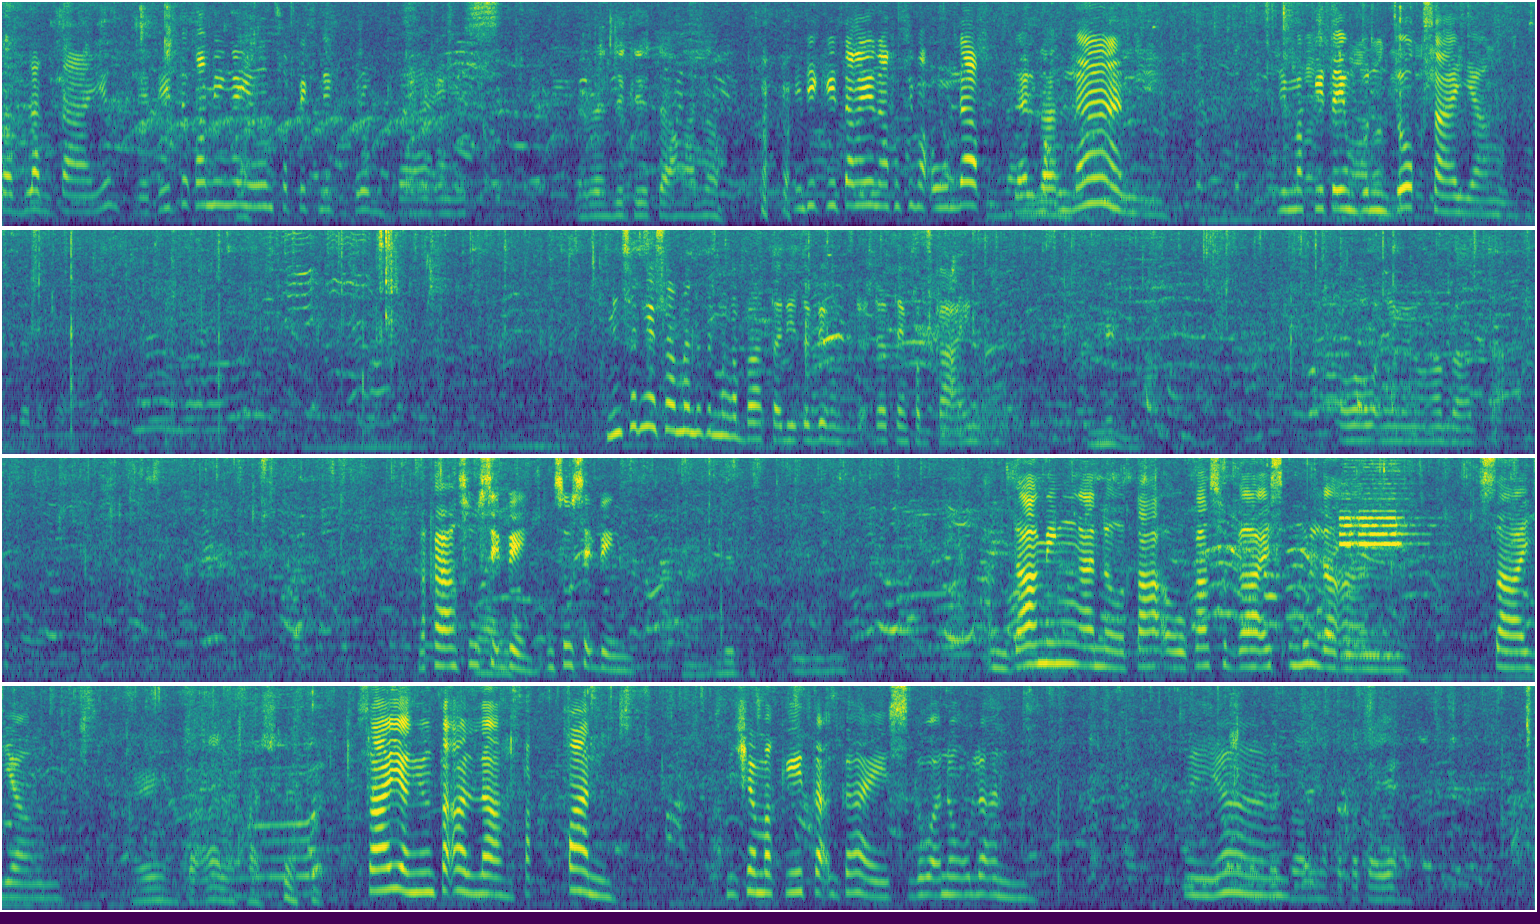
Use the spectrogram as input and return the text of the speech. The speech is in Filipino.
ipa-vlog tayo. Eh, Dito kami ngayon sa picnic group guys. Pero hindi kita ang ano. Hindi kita ngayon ako si maulap dahil maulan. Hindi makita yung bundok, sayang. Minsan nga sama natin mga bata dito, dito tayong pagkain. oh. Hmm. Kawawa naman yung mga bata. Naka ang susi bing, ang susi bing. Ah, dito. Ang daming ano tao, kaso guys, umulan. Sayang. Ayun, taal. Kaso. Sayang yung taal na, takpan. Hindi siya makita guys, gawa ng ulan. Ayan. Nakapatayan.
